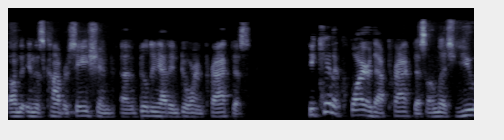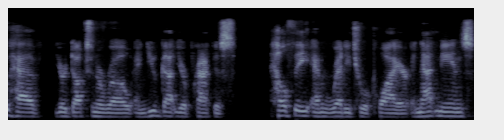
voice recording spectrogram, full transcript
on the, in this conversation, uh, building that enduring practice you can't acquire that practice unless you have your ducks in a row and you've got your practice healthy and ready to acquire. And that means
